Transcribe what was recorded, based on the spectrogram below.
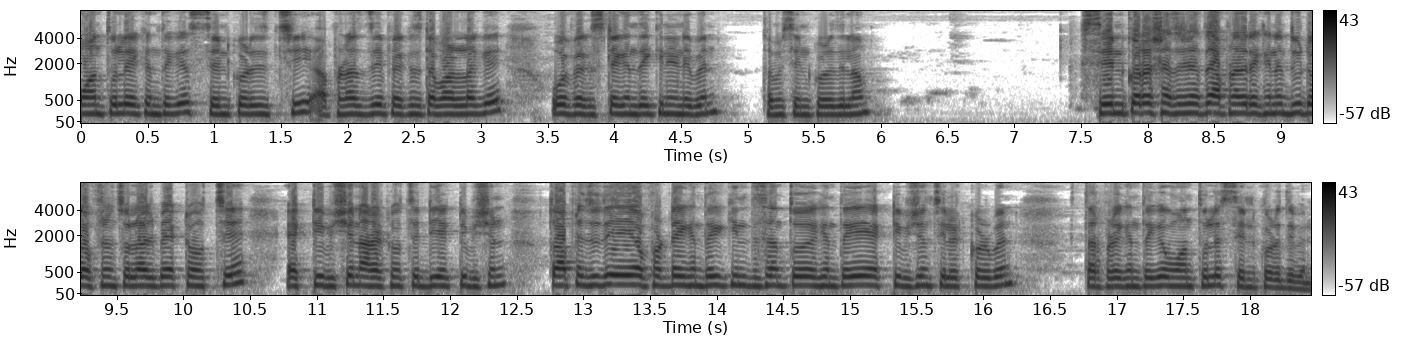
ওয়ান তুলে এখান থেকে সেন্ড করে দিচ্ছি। আপনার যে প্যাকেজটা ভালো লাগে, ওই প্যাকেজটা এখান থেকে কিনে নেবেন। তো আমি সেন্ড করে দিলাম। সেন্ড করার সাথে সাথে আপনাদের এখানে দুটো অপশন চলে আসবে। একটা হচ্ছে অ্যাক্টিভিশন আর একটা হচ্ছে ডিঅ্যাক্টিভিশন তো আপনি যদি এই অফারটা এখান থেকে কিনতে চান, তো এখান থেকে অ্যাক্টিভিশন সিলেক্ট করবেন। তারপর এখান থেকে ওয়ান তুলে সেন্ড করে দেবেন।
